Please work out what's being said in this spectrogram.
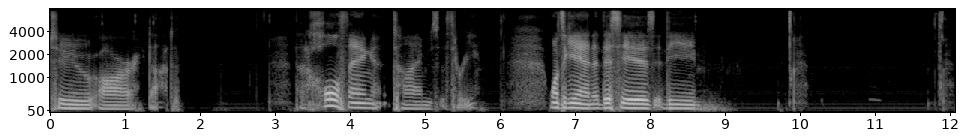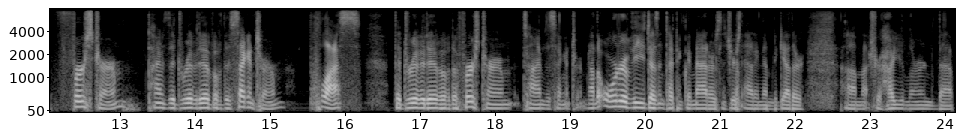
2r dot. That whole thing times 3. Once again, this is the first term times the derivative of the second term plus the derivative of the first term times the second term. Now the order of these doesn't technically matter since you're just adding them together. I'm not sure how you learned that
